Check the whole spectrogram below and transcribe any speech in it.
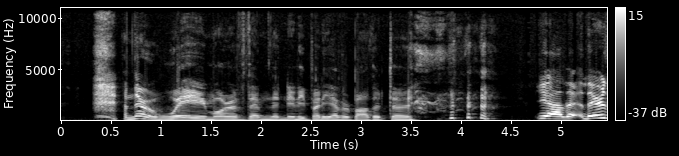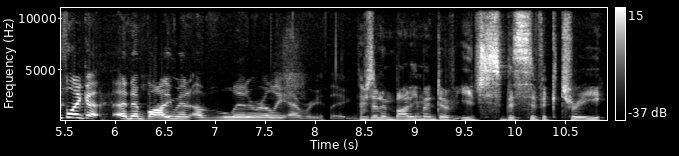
and there are way more of them than anybody ever bothered to. Yeah, there's like a, an embodiment of literally everything. There's an embodiment of each specific tree.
